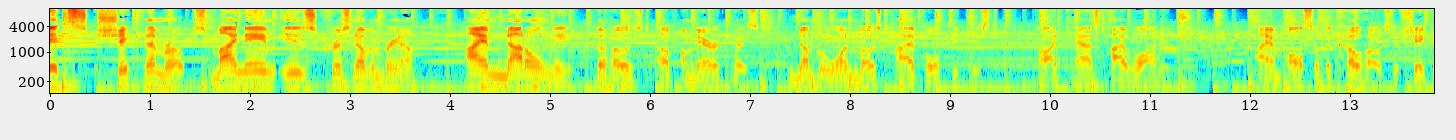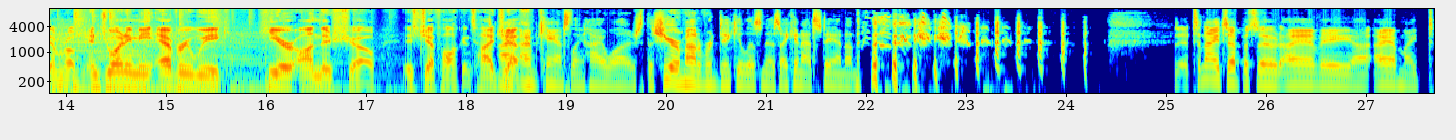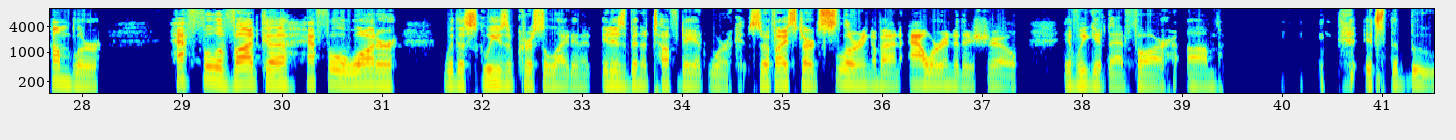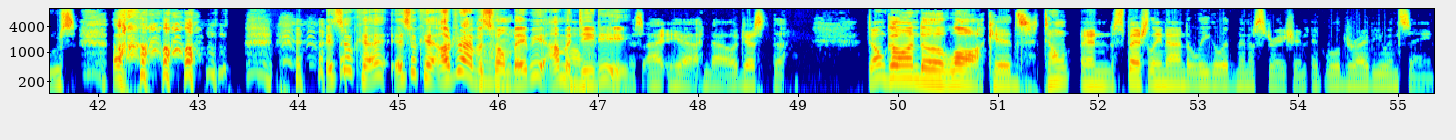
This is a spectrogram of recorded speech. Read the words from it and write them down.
It's Shake Them Ropes. My name is Chris Novembrino. I am not only the host of America's number one most high voltagest podcast, High Wattage. I am also the co-host of Shake Them Ropes. And joining me every week here on this show is Jeff Hawkins. Hi, Jeff. I, am canceling High Wattage. The sheer amount of ridiculousness I cannot stand on. Tonight's episode, I have a uh, I have my tumbler half full of vodka, half full of water, with a squeeze of crystal light in it. It has been a tough day at work. So if I start slurring about an hour into this show, if we get that far, um, it's the booze. it's okay. It's okay. I'll drive us Oh, home, baby. I'm a oh DD. I, yeah, no, just the. Don't go into law, kids. Don't, and especially not into legal administration. It will drive you insane.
